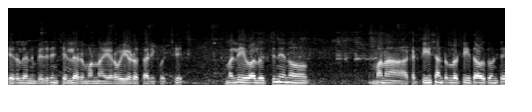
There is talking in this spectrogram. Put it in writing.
చర్యలను బెదిరించి వెళ్ళారు మొన్న ఇరవై ఏడో తారీఖు వచ్చి. మళ్ళీ వాళ్ళు వచ్చి నేను మన అక్కడ టీ సెంటర్లో టీ తాగుతుంటే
